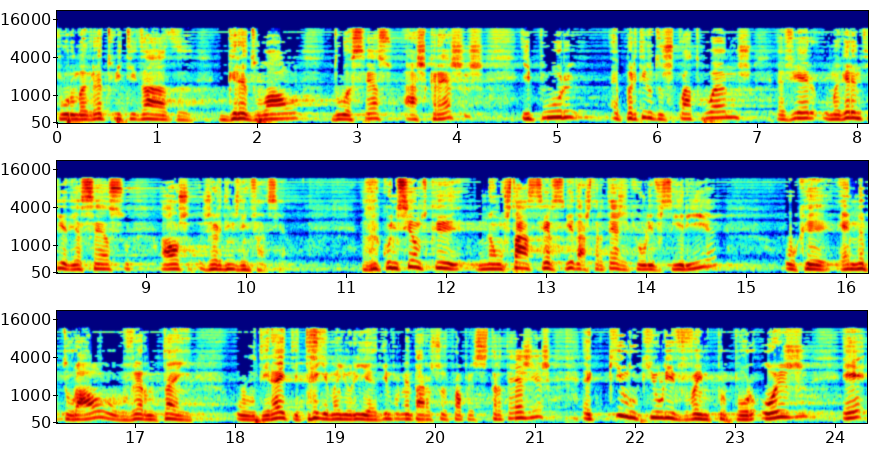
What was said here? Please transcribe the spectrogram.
por uma gratuitidade gradual do acesso às creches e por, a partir dos quatro anos, haver uma garantia de acesso aos jardins de infância. Reconhecendo que não está a ser seguida a estratégia que o LIVRE seguiria, o que é natural, o Governo tem o direito e tem a maioria de implementar as suas próprias estratégias, aquilo que o LIVRE vem propor hoje é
